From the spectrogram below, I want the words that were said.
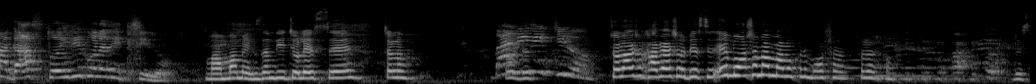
না গাছ তৈরি করে দিচ্ছিল। মাম্মাম এক্সাম দিয়ে চলে এসছে। চলো। চলো আসো খাবে আসো ড্রেস এই মশা মাম্মা ওখানে মশা চলে আসো। ড্রেস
